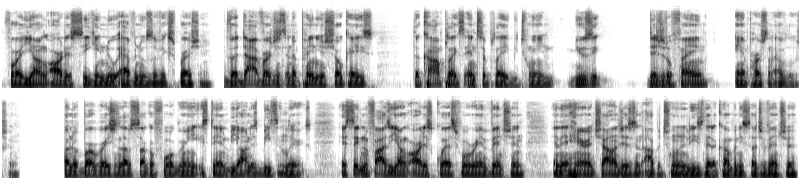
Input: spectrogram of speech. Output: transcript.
for a young artist seeking new avenues of expression. The divergence in opinions showcase the complex interplay between music, digital fame, and personal evolution the reverberations of Sucker for Green extend beyond its beats and lyrics. It signifies a young artist's quest for reinvention and the inherent challenges and opportunities that accompany such a venture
